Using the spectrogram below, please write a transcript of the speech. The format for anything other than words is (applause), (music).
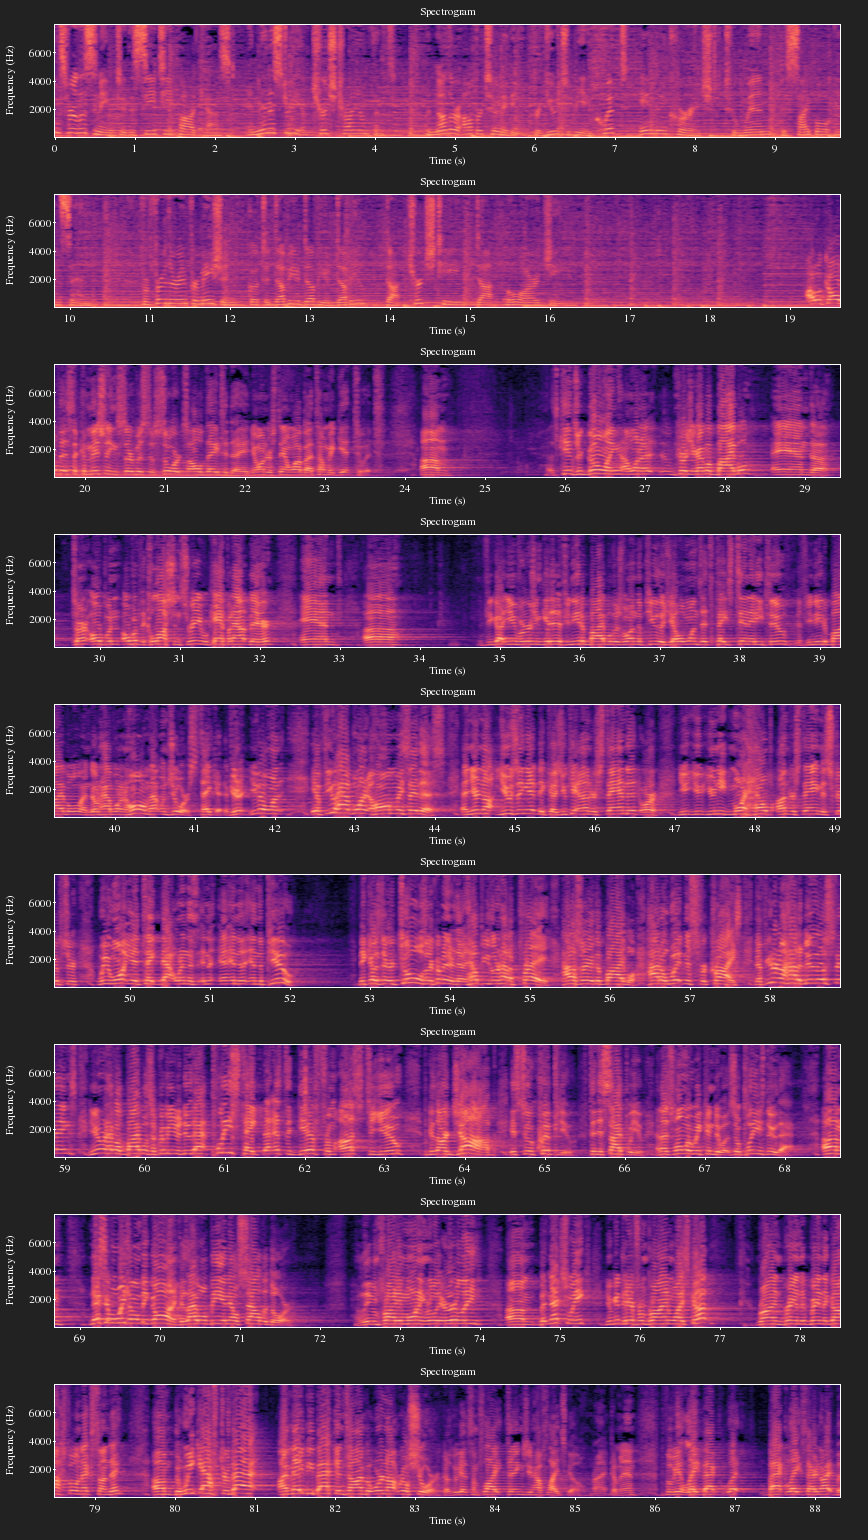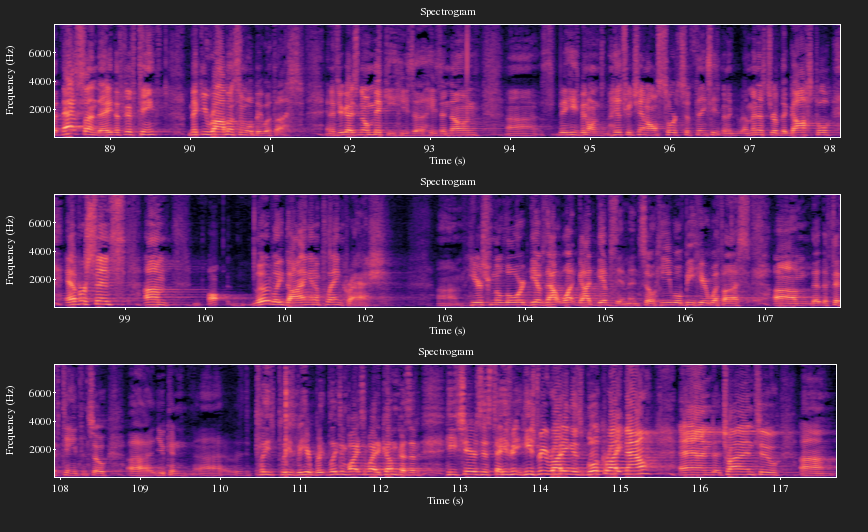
Thanks for listening to the CT Podcast, a ministry of Church Triumphant. Another opportunity for you to be equipped and encouraged to win, disciple, and send. For further information, go to www.churcht.org. I would call this a commissioning service of sorts all day today, and you'll understand why by the time we get to it. Um, as kids are going, I want to encourage you to grab a Bible and uh, turn open open to Colossians 3. We're camping out there. And uh, if you got YouVersion, get it. If you need a Bible, there's one in the pew. Those yellow ones, it's page 1082. If you need a Bible and don't have one at home, that one's yours. Take it. If, you're, you don't want, if you have one at home, let me say this, and you're not using it because you can't understand it or you, you, you need more help understanding the Scripture, we want you to take that one in, this, in, in, the, in the pew. Because there are tools and equipment there that help you learn how to pray, how to study the Bible, how to witness for Christ. And if you don't know how to do those things, you don't have a Bible that's equipping you to do that, please take that. That's a gift from us to you because our job is to equip you, to disciple you. And that's one way we can do it. So please do that. Um, next couple weeks I'm going to be gone because I will be in El Salvador. I'm leaving Friday morning really early. Um, but next week, you'll get to hear from Brian Weiscup. Brian bringing the, bringing the gospel next Sunday. Um, the week after that, I may be back in time, but we're not real sure because we got some flight things. You know how flights go, right? Coming in. we get late back, late, back late Saturday night, but that Sunday, the 15th, Mickey Robinson will be with us. And if you guys know Mickey, he's a, he's a known, uh, he's been on History Channel, all sorts of things. He's been a, a minister of the gospel ever since um, literally dying in a plane crash um, hears from the Lord, gives out what God gives him. And so he will be here with us um, the, the, 15th. And so uh, you can, uh, please, please be here. Please invite somebody to come because he shares his, he's, re, he's rewriting his book right now and trying to um,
